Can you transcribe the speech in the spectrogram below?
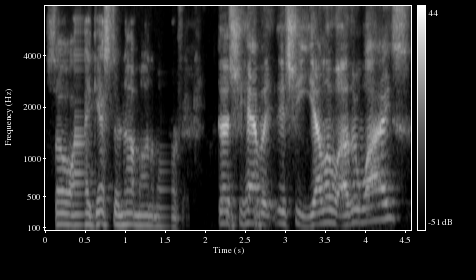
so I guess they're not monomorphic. Does she have a? Is she yellow otherwise?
